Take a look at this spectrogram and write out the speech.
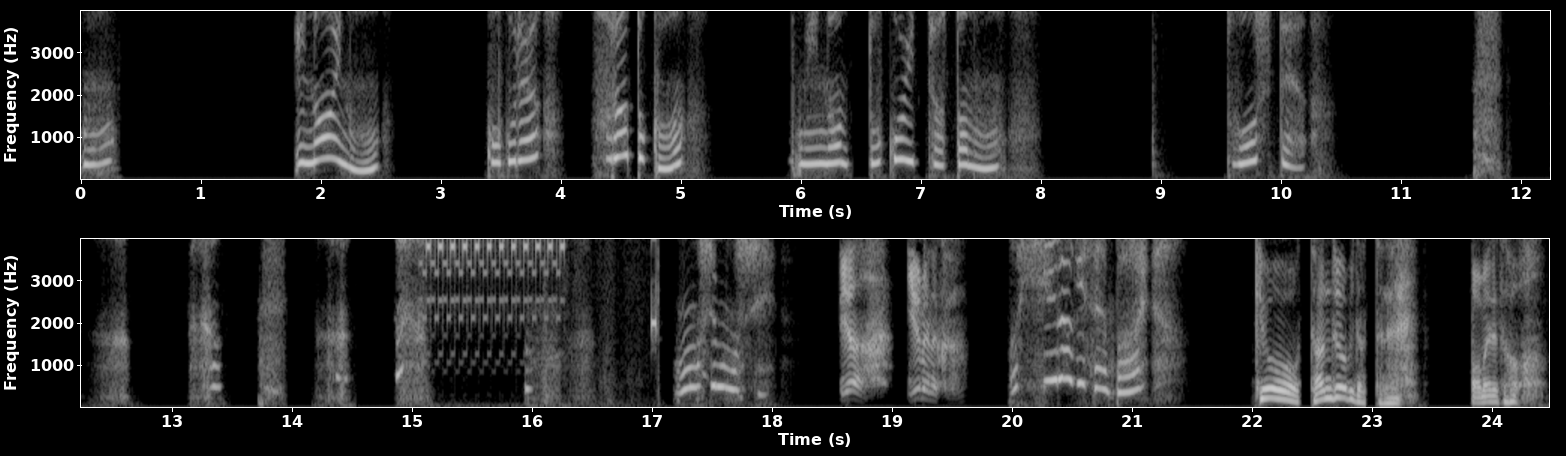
ロ？ん？いないの？小暮？フラットくん？みんなどこ行っちゃったの？どうして？もしもし。やあ夢野くん？柊先輩？今日誕生日だってね。おめでとう。あありがとう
